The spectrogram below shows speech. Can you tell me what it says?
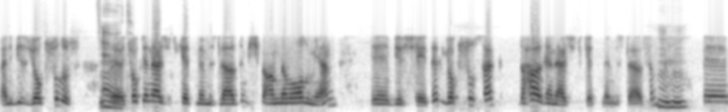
Hani biz yoksuluz. Evet. Ee, çok enerji tüketmemiz lazım. Hiçbir anlamı olmayan e, bir şeydir. Yoksulsak daha az enerji tüketmemiz lazım. Hı hı. E,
